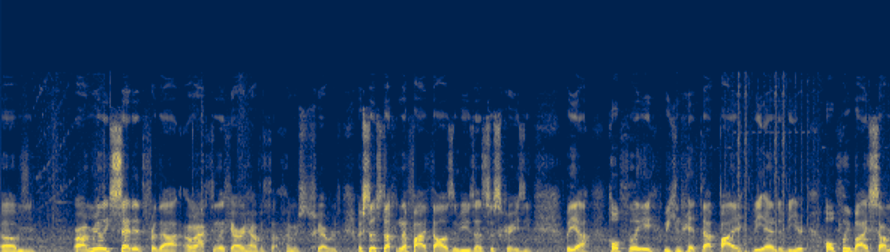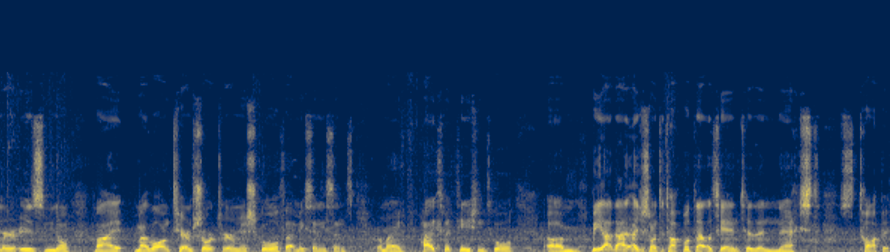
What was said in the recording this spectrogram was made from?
Um, I'm really excited for that. I'm acting like I already have a 100 subscribers. I'm still stuck in the 5,000 views. That's just crazy. But yeah, hopefully we can hit that by the end of the year. Hopefully by summer is, you know, my my long-term, short-term-ish goal, if that makes any sense, or my high expectations goal. Um, but yeah, that I just want to talk about that. Let's get into the next topic.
